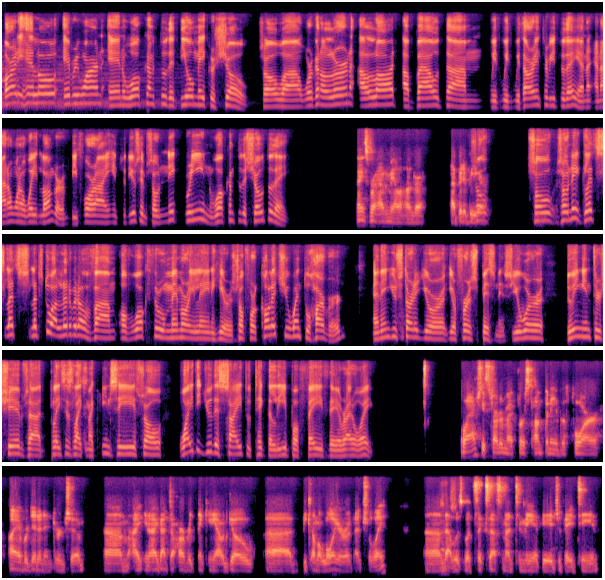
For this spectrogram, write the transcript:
Alrighty, hello everyone, and welcome to the Dealmaker Show. So uh, we're gonna learn a lot about um, with, with with our interview today, and and I don't want to wait longer before I introduce him. So Nick Green, welcome to the show today. Thanks for having me, Alejandro. Happy to be so, here. So so Nick, let's let's let's do a little bit of um, of walk through memory lane here. So for college, you went to Harvard, and then you started your your first business. You were doing internships at places like McKinsey. So why did you decide to take the leap of faith uh, right away? Well, I actually started my first company before I ever did an internship. Um, I, you know, I got to Harvard thinking I would go uh, become a lawyer eventually. Um. That was what success meant to me at the age of 18.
